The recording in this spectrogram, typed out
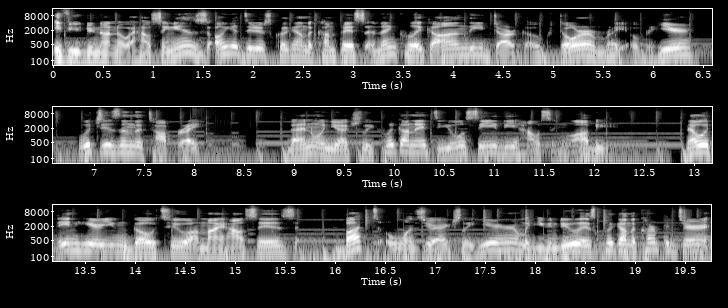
If you do not know what housing is, all you have to do is click on the compass and then click on the dark oak door right over here, which is in the top right. Then when you actually click on it, you will see the housing lobby. Now within here, you can go to uh, my houses, But once you're actually here, what you can do is click on the carpenter.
